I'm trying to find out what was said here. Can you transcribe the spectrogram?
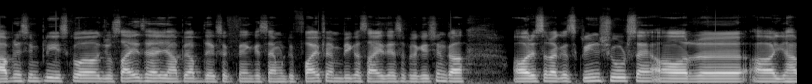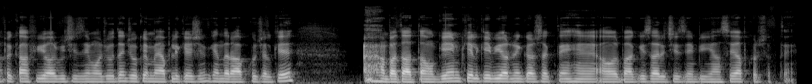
आपने सिंपली इसको जो साइज़ है, यहाँ पे आप देख सकते हैं कि 75 फाइव एम का साइज़ है इस एप्लीकेशन का और इस तरह के स्क्रीन शूट्स हैं और यहाँ पे काफ़ी और भी चीज़ें मौजूद हैं जो कि मैं एप्लीकेशन के अंदर आपको चल के बताता हूँ। गेम खेल के भी अर्निंग कर सकते हैं और बाकी सारी चीज़ें भी यहाँ से आप कर सकते हैं।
